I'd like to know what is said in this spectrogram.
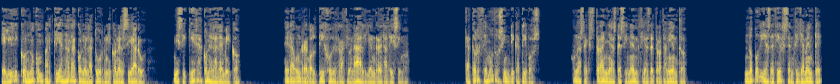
El ílico no compartía nada con el atur ni con el siaru, ni siquiera con el adémico. Era un revoltijo irracional y enredadísimo. Catorce modos indicativos, unas extrañas desinencias de tratamiento, no podías decir sencillamente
